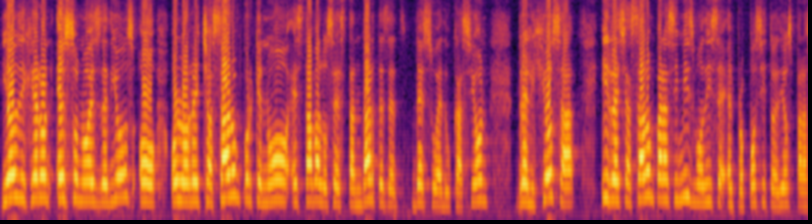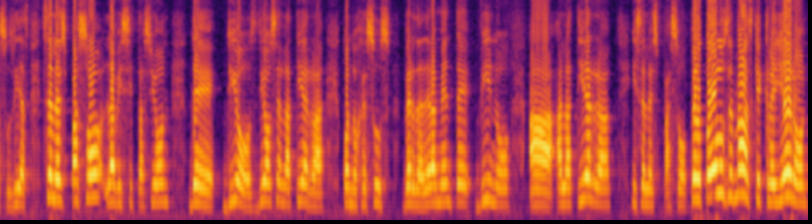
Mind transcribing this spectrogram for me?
Y ellos dijeron, eso no es de Dios, o, lo rechazaron porque no estaban los estandartes de, de su educación religiosa y rechazaron para sí mismo, dice, el propósito de Dios para sus vidas. Se les pasó la visitación de Dios, Dios en la tierra, cuando Jesús verdaderamente vino a, a la tierra y se les pasó. Pero todos los demás que creyeron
